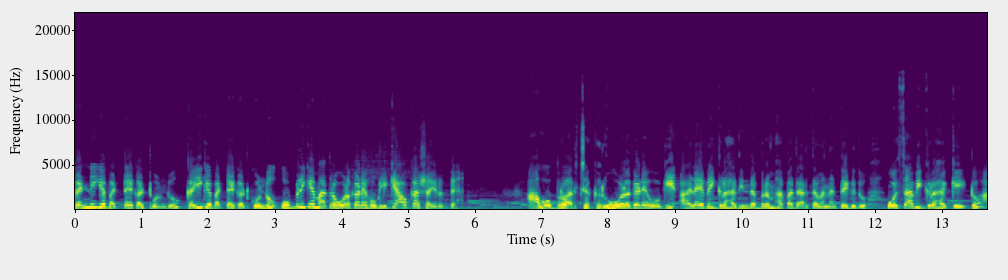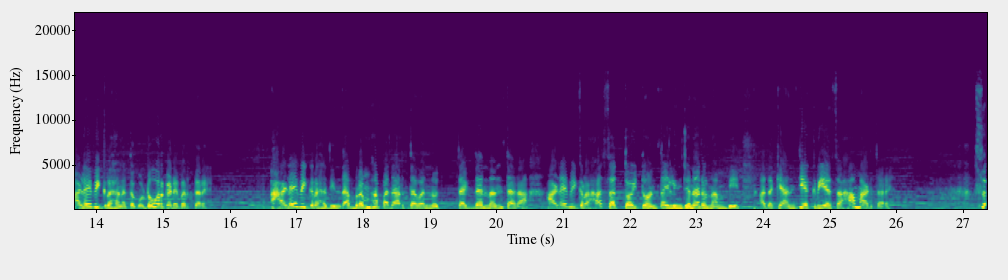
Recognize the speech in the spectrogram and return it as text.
ಕಣ್ಣಿಗೆ ಬಟ್ಟೆ ಕಟ್ಕೊಂಡು, ಕೈಗೆ ಬಟ್ಟೆ ಕಟ್ಕೊಂಡು ಒಬ್ಬರಿಗೆ ಮಾತ್ರ ಒಳಗಡೆ ಹೋಗಲಿಕ್ಕೆ ಅವಕಾಶ ಇರುತ್ತೆ. ಆ ಒಬ್ಬರು ಅರ್ಚಕರು ಒಳಗಡೆ ಹೋಗಿ ಹಳೆ ವಿಗ್ರಹದಿಂದ ಬ್ರಹ್ಮ ಪದಾರ್ಥವನ್ನು ತೆಗೆದು ಹೊಸ ವಿಗ್ರಹಕ್ಕೆ ಇಟ್ಟು ಹಳೆ ವಿಗ್ರಹನ ತಗೊಂಡು ಹೊರಗಡೆ ಬರ್ತಾರೆ. ಹಳೆ ವಿಗ್ರಹದಿಂದ ಬ್ರಹ್ಮ ಪದಾರ್ಥವನ್ನು ತೆಗೆದ ನಂತರ ಹಳೆ ವಿಗ್ರಹ ಸತ್ತೋಯ್ತು ಅಂತ ಇಲ್ಲಿನ ಜನರು ನಂಬಿ ಅದಕ್ಕೆ ಅಂತ್ಯಕ್ರಿಯೆ ಸಹ ಮಾಡ್ತಾರೆ. ಸೊ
